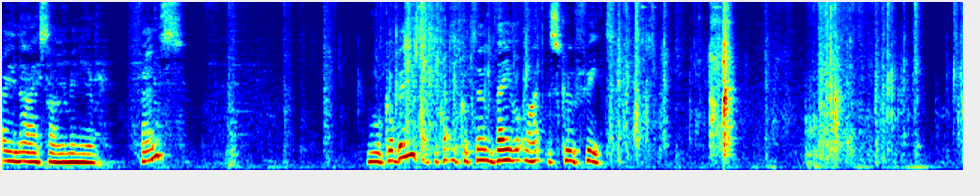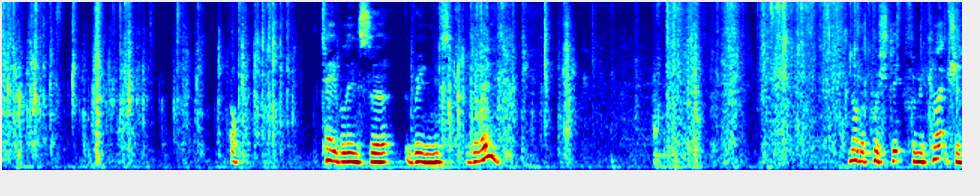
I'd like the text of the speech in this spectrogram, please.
Very nice aluminium fence. More gubbins, that's a technical term, they look like the screw feet. Oh, table insert rings going. Another push stick for my collection.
